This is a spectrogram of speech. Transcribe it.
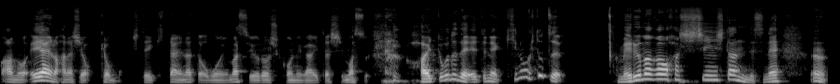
あの AI の話を今日もしていきたいなと思います。よろしくお願いいたします。はい、ということで、えっとね、昨日一つメルマガを発信したんですね。うん。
